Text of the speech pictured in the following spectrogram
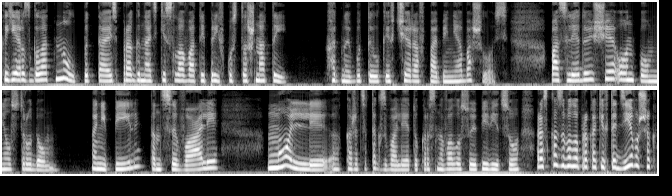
Кьер сглотнул, пытаясь прогнать кисловатый привкус тошноты. Одной бутылкой вчера в пабе не обошлось. Последующее он помнил с трудом. Они пили, танцевали. Молли, кажется, так звали эту красноволосую певицу, рассказывала про каких-то девушек,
